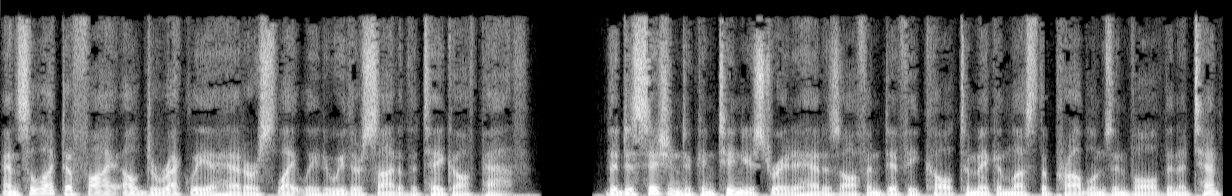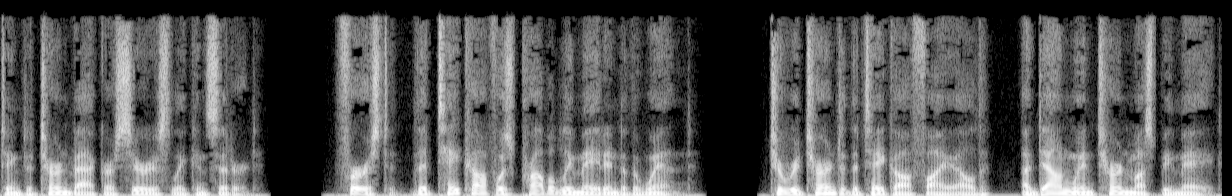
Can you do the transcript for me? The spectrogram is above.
and select a FIELD directly ahead or slightly to either side of the takeoff path. The decision to continue straight ahead is often difficult to make unless the problems involved in attempting to turn back are seriously considered. First, the takeoff was probably made into the wind. To return to the takeoff FIELD, a downwind turn must be made.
